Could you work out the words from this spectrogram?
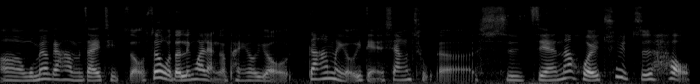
呃，我没有跟他们在一起走，所以我的另外两个朋友有跟他们有一点相处的时间。那回去之后，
